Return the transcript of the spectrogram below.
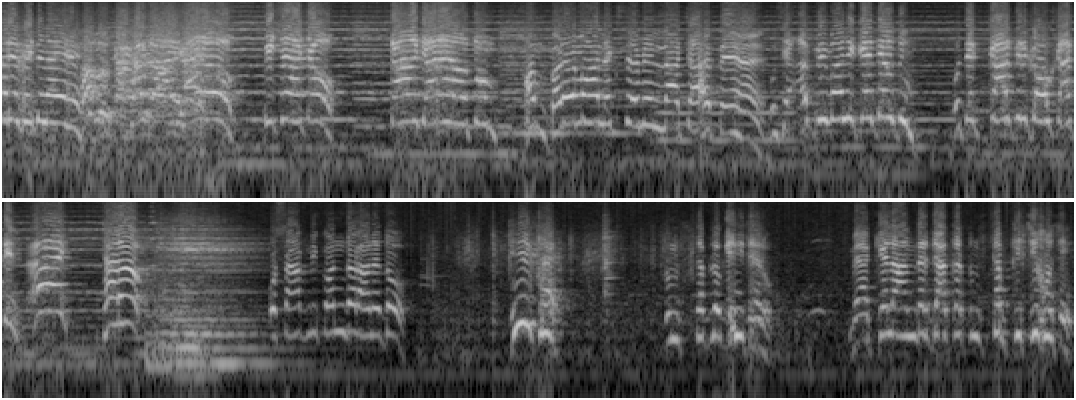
हमारे घर चलाए हैं। हम उसका घर चलाए पीछे हटो। कहाँ जा रहे हो तुम? हम बड़े मालिक से मिलना चाहते हैं। उसे अब भी मालिक कहते हो तुम? उसे कातिल कहो कातिल। ठहरो उस आदमी को अंदर आने दो। ठीक है। तुम सब लोग यही ठहरो। मैं अकेला अंदर जाकर तुम सबकी चीखों से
